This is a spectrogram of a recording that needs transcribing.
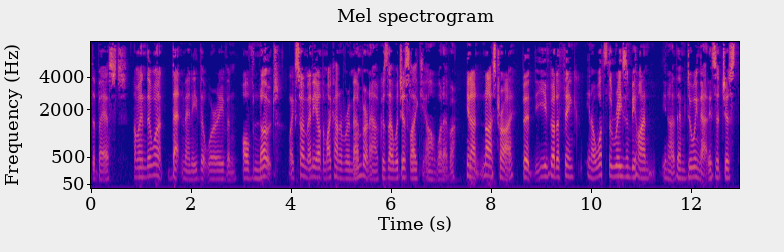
the best. I mean, there weren't that many that were even of note. Like so many of them, I kind of remember now because they were just like, oh, whatever. You know, nice try, but you've got to think, you know, what's the reason behind, you know, them doing that? Is it just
